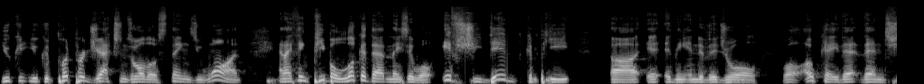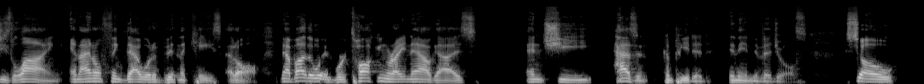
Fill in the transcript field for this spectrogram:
you could you could put projections all those things you want. And i think people look at that and they say well if she did compete uh, in, the individual well okay that, then she's lying and i don't think that would have been the case at all. Now by the way we're talking right now guys and she hasn't competed in the individuals. So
